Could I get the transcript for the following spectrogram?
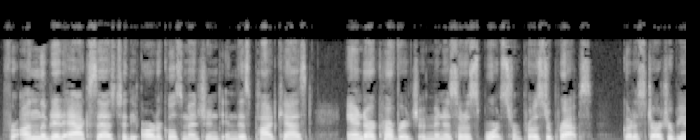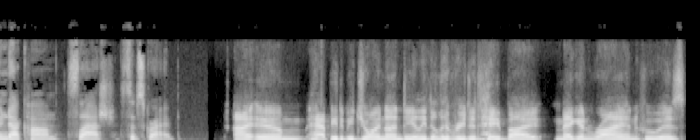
For unlimited access to the articles mentioned in this podcast and our coverage of Minnesota sports from pros to preps, Go to startribune.com slash subscribe. I am happy to be joined on Daily Delivery today by Megan Ryan, who is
